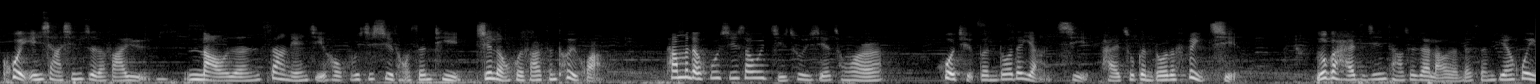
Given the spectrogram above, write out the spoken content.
会影响心智的发育，老人上年纪以后，呼吸系统、身体机能会发生退化，他们的呼吸稍微急促一些，从而。获取更多的氧气，排出更多的废气。如果孩子经常睡在老人的身边，会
